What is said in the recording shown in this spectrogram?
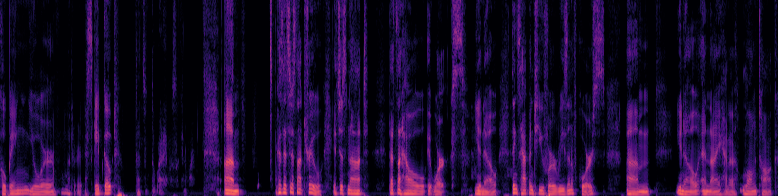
coping your whatever scapegoat? That's the word i was looking for. Um because it's just not true. It's just not that's not how it works you know? Things happen to you for a reason of course. Um you know and i had a long talk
